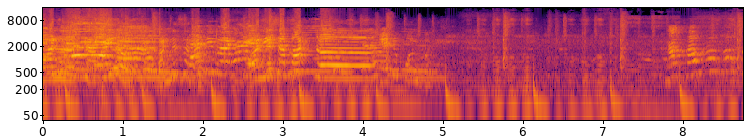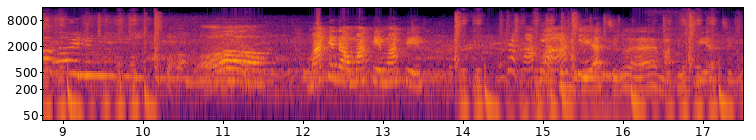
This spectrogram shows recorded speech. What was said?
Anwesha তাই তো হ্যাপি বার্থডে অন্বেষা মাত্র একটু ফোন করছি না খাও খাও খাও খাও মাকে দাও মাকে মাকে। মাকে দিয়ে আছে গো হ্যাঁ মাকে দিয়ে আছে গো।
